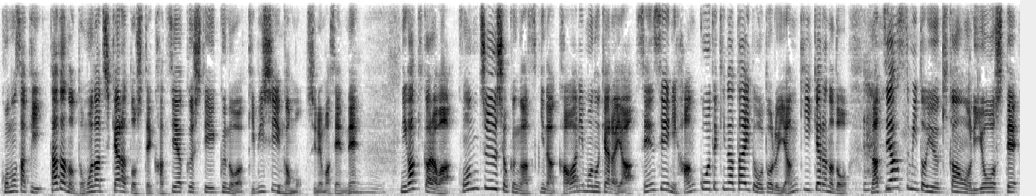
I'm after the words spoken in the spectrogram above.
この先ただの友達キャラとして活躍していくのは厳しいかもしれませんね、2学期からは昆虫食が好きな変わり者キャラや先生に反抗的な態度を取るヤンキーキャラなど 夏休みという期間を利用して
